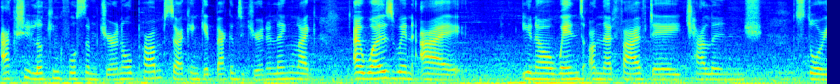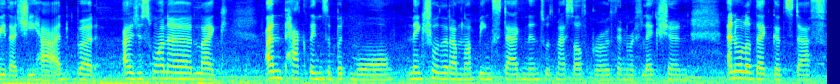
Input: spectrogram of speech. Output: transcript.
actually looking for some journal prompts so I can get back into journaling. Like, I was when I, you know, went on that five day challenge story that she had, but I just want to, like, unpack things a bit more, make sure that I'm not being stagnant with my self growth and reflection and all of that good stuff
